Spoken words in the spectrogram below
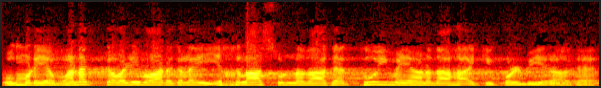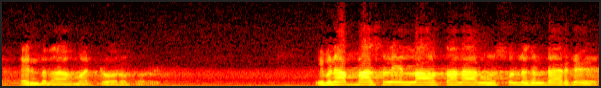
உம்முடைய வணக்க வழிபாடுகளை இஹ்லாஸ் உள்ளதாக தூய்மையானதாக ஆக்கிக் கொள்வீராக என்பதாக மற்றொரு பொருள். இபின் அப்பாஸ் அல்லாஹ் தாலா சொல்லுகின்றார்கள்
